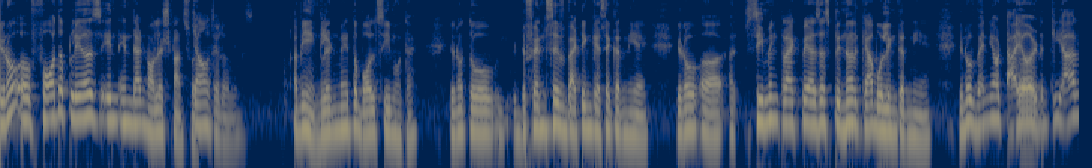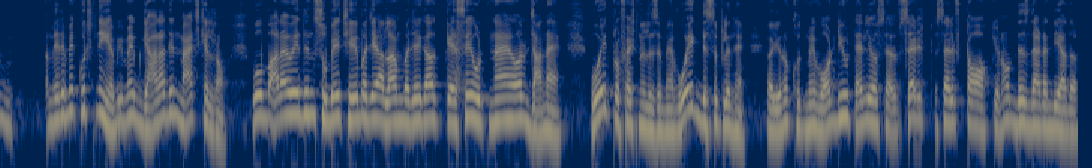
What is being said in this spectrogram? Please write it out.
you know for the players in in that knowledge transfer क्या होते हैं लर्निंग्स अभी इंग्लैंड में तो बॉल सीम होता है। यू नो तो डिफेंसिव बैटिंग कैसे करनी है? यू नो सीमिंग ट्रैक पे एज अ स्पिनर क्या बॉलिंग करनी है? You know when you are tired कि यार, मेरे में कुछ नहीं है, अभी मैं ग्यारह दिन मैच खेल रहा हूँ। वो बारहवें दिन सुबह छः बजे अलार्म बजेगा, कैसे उठना है और जाना है। वो एक प्रोफेशनलिज्म है, वो एक डिसिप्लिन है। यू नो खुद में what do you tell yourself self self talk you know this that and the other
